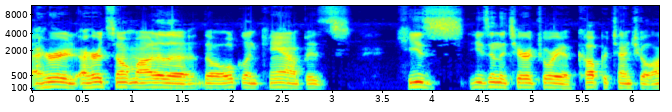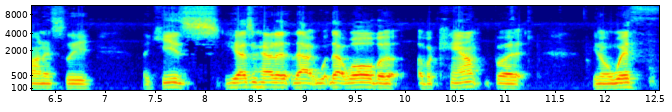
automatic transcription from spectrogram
I heard I heard something out of the the Oakland camp is he's he's in the territory of cup potential. Honestly, like he's he hasn't had a, that that well of a of a camp, but you know with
